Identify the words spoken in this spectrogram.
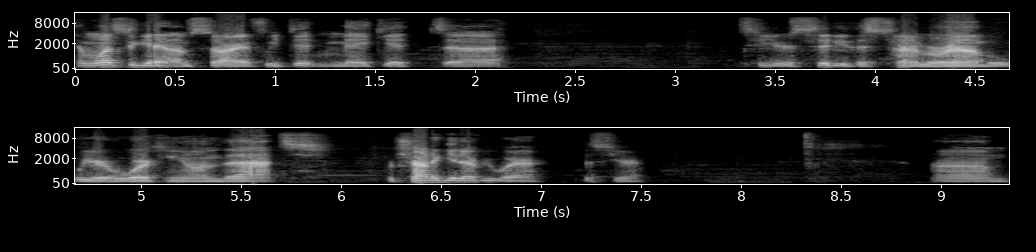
and once again, I'm sorry if we didn't make it uh, to your city this time around, but we are working on that. We're trying to get everywhere this year. Um,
